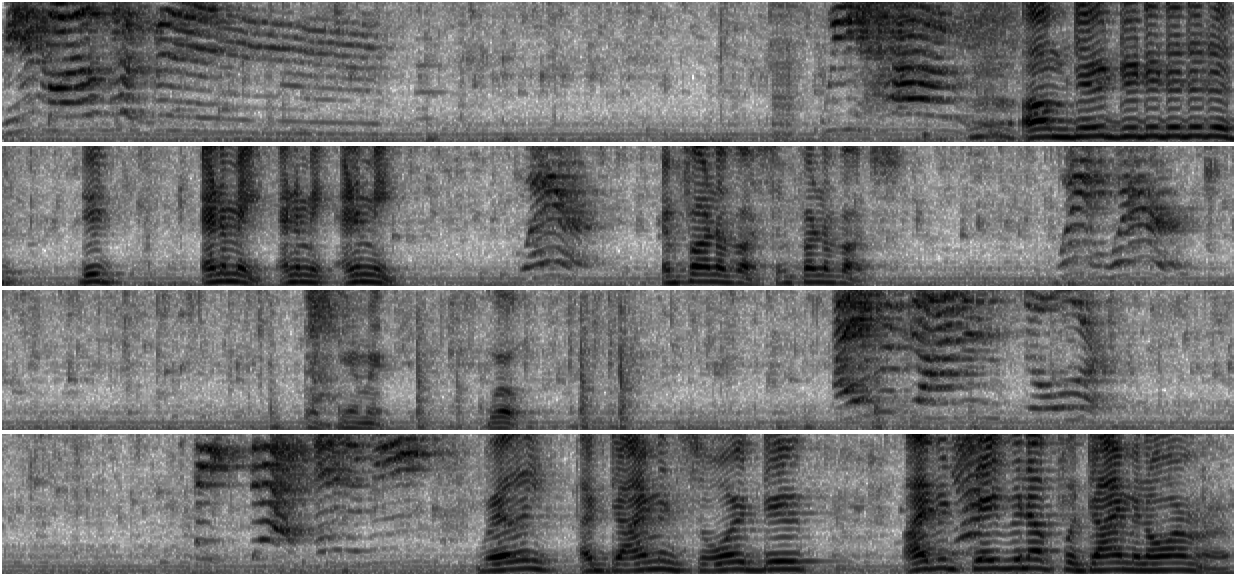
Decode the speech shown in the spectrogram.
me and Miles have been. We have. Um, dude, dude, dude, dude, dude, dude, enemy, enemy, enemy, Where? in front of us, in front of us. Wait, where? God damn it. Whoa. I have a diamond sword. Take that, enemy. Really? A diamond sword, dude? I've been saving up for diamond armor.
